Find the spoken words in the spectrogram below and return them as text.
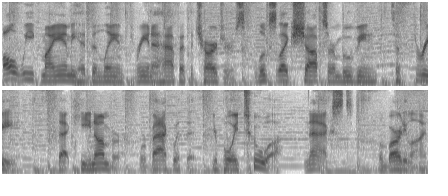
All week, Miami had been laying three and a half at the Chargers. Looks like shops are moving to three, that key number. We're back with it. Your boy Tua next. Lombardi line.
